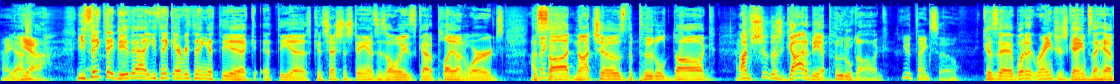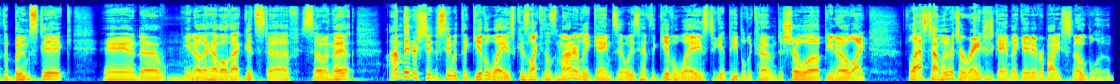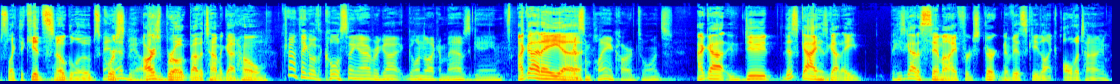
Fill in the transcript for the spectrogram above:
I- Yeah. yeah. You think they do that? You think everything at the uh, at the uh, concession stands has always got to play on words? The sod nachos, the poodle dog. I'm sure there's got to be a poodle dog. You would think so. because uh, what at Rangers games they have the boomstick and uh, you know they have all that good stuff. So and they, I'm interested to see what the giveaways because like those minor league games they always have the giveaways to get people to come to show up. You know, like the last time we went to a Rangers game they gave everybody snow globes, like the kids snow globes. Of Man, course, that'd be awesome. ours broke by the time it got home. I'm trying to think of the coolest thing I ever got going to like a Mavs game. I got a I uh, got some playing cards once. I got dude. This guy has got a he's got a semi for Dirk Nowitzki like all the time.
